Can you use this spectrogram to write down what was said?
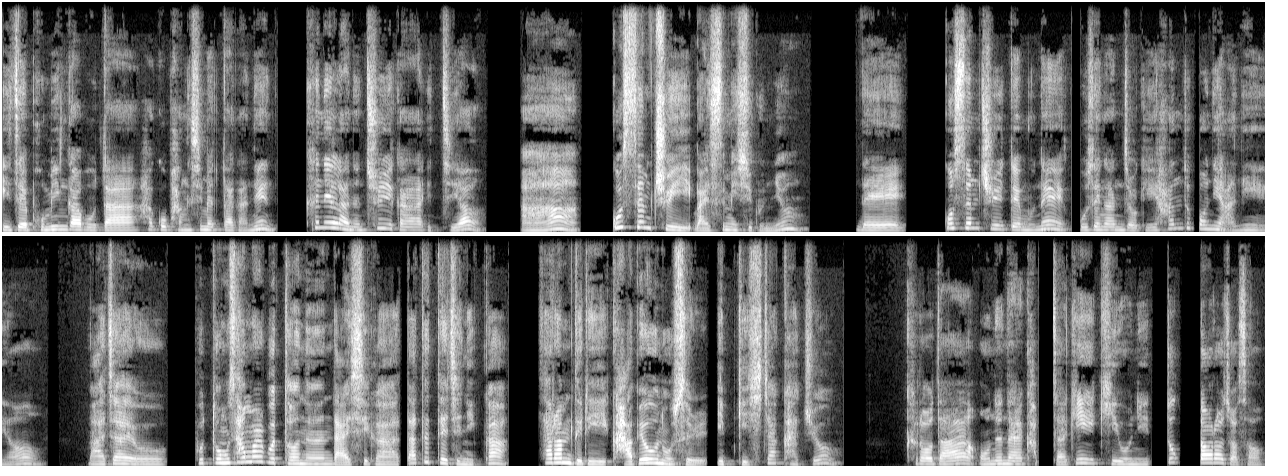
이제 봄인가 보다 하고 방심했다가는 큰일 나는 추위가 있지요. 아, 꽃샘 추위 말씀이시군요. 네, 꽃샘 추위 때문에 고생한 적이 한두 번이 아니에요. 맞아요. 보통 3월부터는 날씨가 따뜻해지니까 사람들이 가벼운 옷을 입기 시작하죠. 그러다 어느 날 갑자기 기온이 뚝 떨어져서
